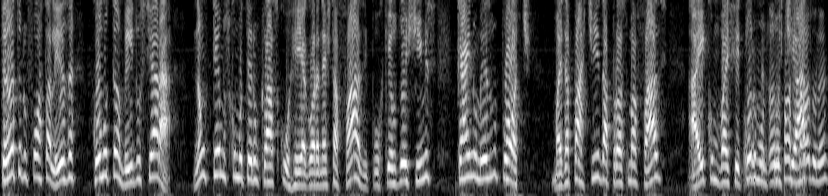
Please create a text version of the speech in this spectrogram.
tanto do Fortaleza como também do Ceará. Não temos como ter um clássico rei agora nesta fase, porque os dois times caem no mesmo pote. Mas a partir da próxima fase, aí como vai ser todo mundo ano sorteado, passado, né?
